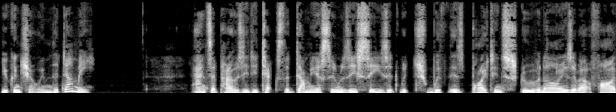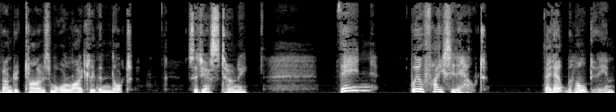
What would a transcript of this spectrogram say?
you can show him the dummy. And suppose he detects the dummy as soon as he sees it, which with his biting screw of an eye is about five hundred times more likely than not, suggests Tony. Then we'll face it out. They don't belong to him.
